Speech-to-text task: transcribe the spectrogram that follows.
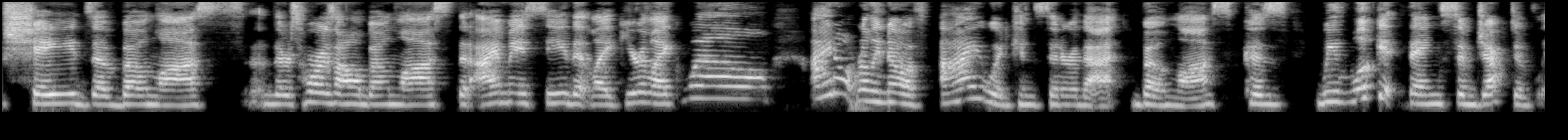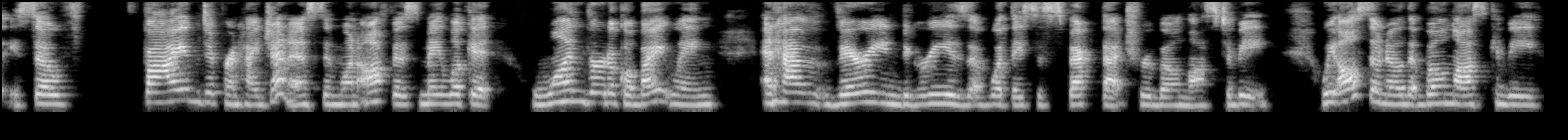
shades of bone loss. There's horizontal bone loss that I may see that, like, you're like, well, I don't really know if I would consider that bone loss because we look at things subjectively. So, five different hygienists in one office may look at one vertical bite wing and have varying degrees of what they suspect that true bone loss to be. We also know that bone loss can be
